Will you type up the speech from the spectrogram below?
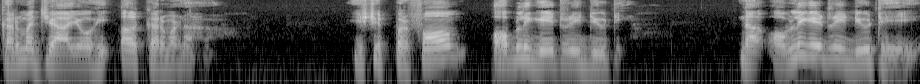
karmajayo hi akarmanaha you should perform obligatory duty. Now, obligatory duty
